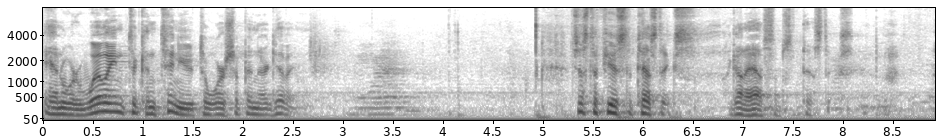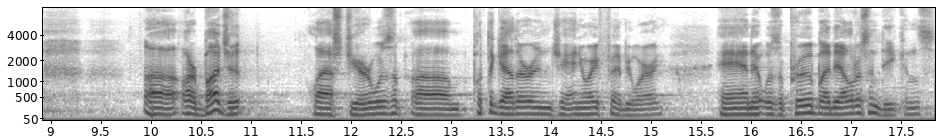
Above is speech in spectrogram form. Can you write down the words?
and were willing to continue to worship in their giving. Just a few statistics. I got to have some statistics. Uh, our budget last year was um, put together in January, February, and it was approved by the elders and deacons,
